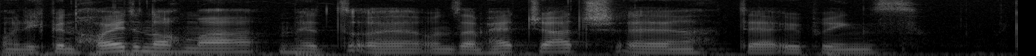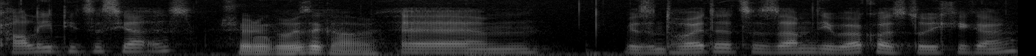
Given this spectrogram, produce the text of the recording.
Und ich bin heute noch mal mit äh, unserem Head Judge, äh, der übrigens Carly dieses Jahr ist, Schöne Grüße, Karl. ähm, wir sind heute zusammen die Workouts durchgegangen,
